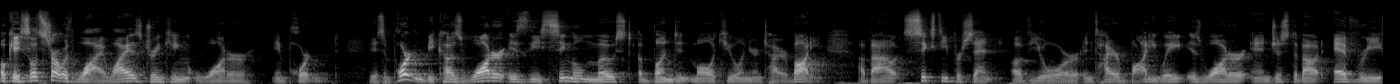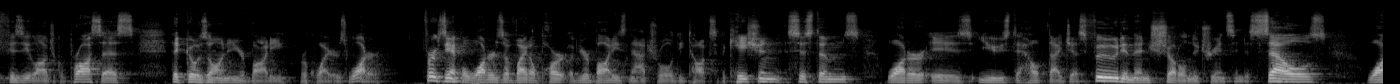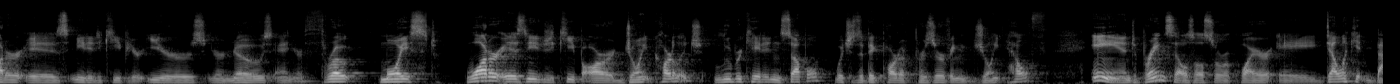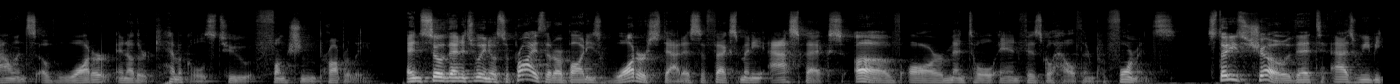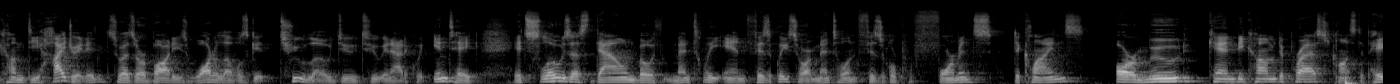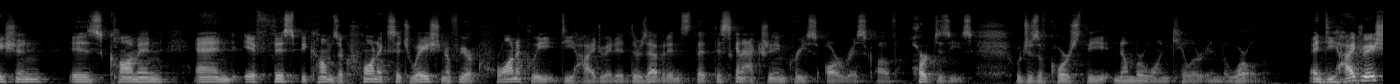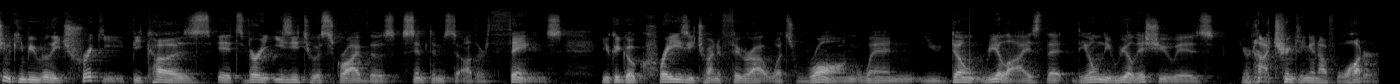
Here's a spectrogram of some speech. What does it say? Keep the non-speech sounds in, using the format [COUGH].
Okay, so let's start with why. Why is drinking water important? It is important because water is the single most abundant molecule in your entire body. About 60% of your entire body weight is water, and just about every physiological process that goes on in your body requires water. For example, water is a vital part of your body's natural detoxification systems. Water is used to help digest food and then shuttle nutrients into cells. Water is needed to keep your ears, your nose, and your throat moist. Water is needed to keep our joint cartilage lubricated and supple, which is a big part of preserving joint health. And brain cells also require a delicate balance of water and other chemicals to function properly. And so then it's really no surprise that our body's water status affects many aspects of our mental and physical health and performance. Studies show that as we become dehydrated, so as our body's water levels get too low due to inadequate intake, it slows us down both mentally and physically, so our mental and physical performance declines. Our mood can become depressed, constipation, is common. And if this becomes a chronic situation, if we are chronically dehydrated, there's evidence that this can actually increase our risk of heart disease, which is, of course, the number one killer in the world. And dehydration can be really tricky because it's very easy to ascribe those symptoms to other things. You could go crazy trying to figure out what's wrong when you don't realize that the only real issue is you're not drinking enough water.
